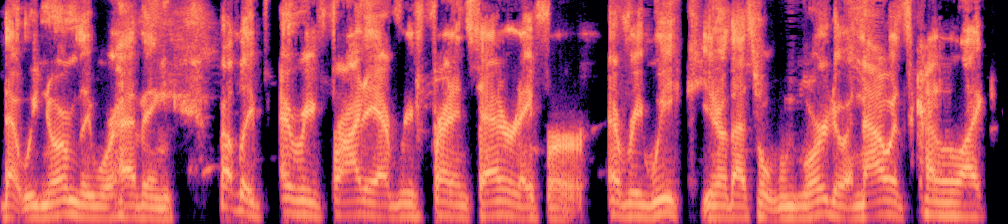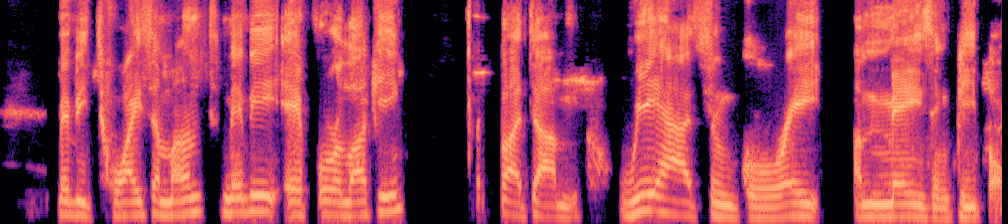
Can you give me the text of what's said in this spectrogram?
that we normally were having probably every Friday, every Friday and Saturday for every week. You know, that's what we were doing. Now it's kind of like maybe twice a month, maybe if we're lucky. But um, we had some great, amazing people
